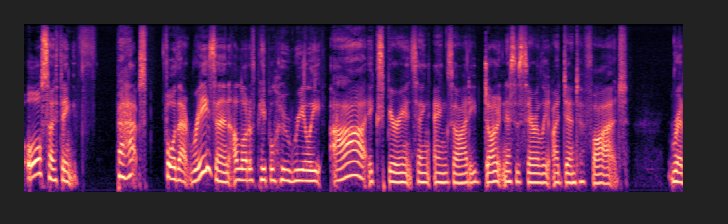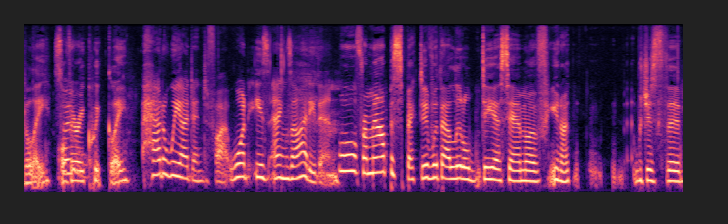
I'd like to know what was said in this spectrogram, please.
also think perhaps for that reason, a lot of people who really are experiencing anxiety don't necessarily identify it readily or very quickly. How do we identify it? What is anxiety then? Well, from our perspective, with our little DSM of, you know, which is the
